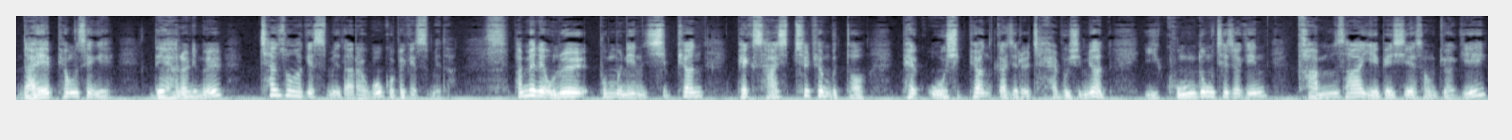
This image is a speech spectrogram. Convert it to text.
나의 평생에 내 하나님을 찬송하겠습니다라고 고백했습니다. 반면에 오늘 본문인 시편 147편부터 150편까지를 잘 보시면 이 공동체적인 감사 예배시의 성격이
